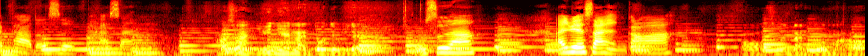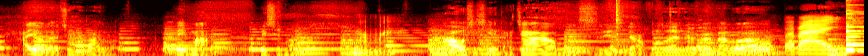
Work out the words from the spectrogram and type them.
害怕都是爬山。爬山，因为你很懒惰，对不对？不是啊，啊，因为山很高啊。哦，就是懒惰嘛，哈、哦。还有呢，最害怕什么？被骂，被谁骂？妈妈。好，谢谢大家，我们十月十六号，风筝就到这里喽。拜拜。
